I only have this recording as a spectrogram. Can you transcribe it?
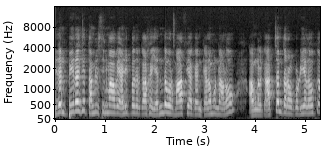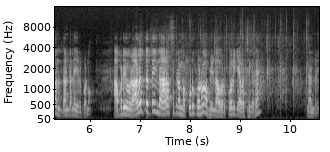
இதன் பிறகு தமிழ் சினிமாவை அழிப்பதற்காக எந்த ஒரு மாஃபியா கேங் கிளம்புனாலும் அவங்களுக்கு அச்சம் தரக்கூடிய அளவுக்கு அந்த தண்டனை இருக்கணும். அப்படி ஒரு அழுத்தத்தை இந்த அரசுக்கு நம்ம கொடுக்கணும் அப்படின்னு நான் ஒரு கோரிக்கையை வச்சுக்கிறேன். நன்றி.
